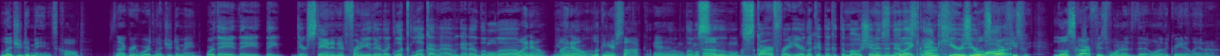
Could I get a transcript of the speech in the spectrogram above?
legerdemain. It's called. It's not a great word, legerdemain. Where they they they they're standing in front of you. They're like, look, look, I've, I've got a little. Uh, Oh, I know, you I know. know, Look in your sock. Yeah, little little, Um, little scarf right here. Look at look at the motion, and then they're like, scarf. and here's your Lil wallet. Scarf, Lil Scarf is one of the one of the great Atlanta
